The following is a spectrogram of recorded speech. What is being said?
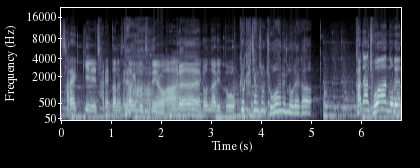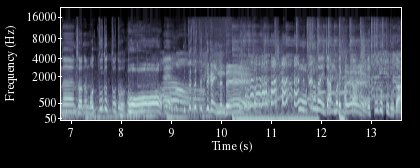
살아있길 잘했다는 생각이 또 드네요. 아, 네. 진짜 이런 날이 또 그 가장 좀 좋아하는 노래가 가장 좋아하는 노래는 저는 뭐 뚜두뚜두. 오, 네. 그 뜨뜨뜨뜨가 있는데 오, 뚜는 이제 한물이 갔다. 네. 이제 뚜두뚜두다.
